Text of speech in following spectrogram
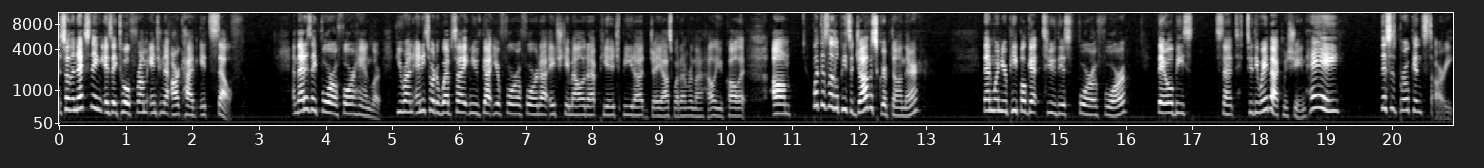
so the next thing is a tool from Internet Archive itself. And that is a 404 handler. If you run any sort of website and you've got your 404.html.php.js, whatever the hell you call it, um, put this little piece of JavaScript on there. Then when your people get to this 404, they will be sent to the Wayback Machine. Hey, this is broken, sorry.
